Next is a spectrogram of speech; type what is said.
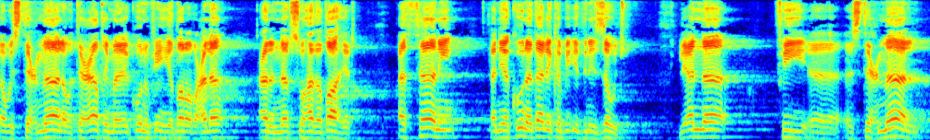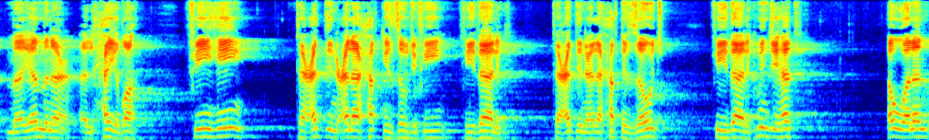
أو استعمال أو تعاطي ما يكون فيه ضرر على على النفس وهذا ظاهر الثاني أن يكون ذلك بإذن الزوج لأن في آه، استعمال ما يمنع الحيضة فيه تعد على حق الزوج في في ذلك. تعد على حق الزوج في ذلك. من جهة أولا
